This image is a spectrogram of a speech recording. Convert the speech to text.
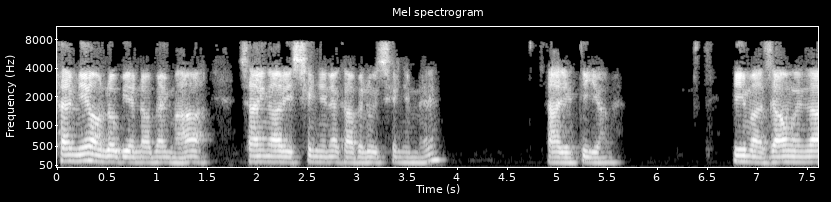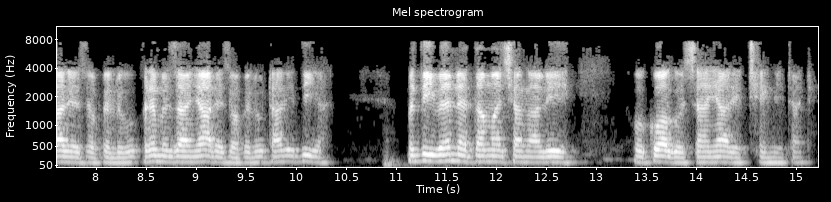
ခံမြအောင်လုပ်ပြီးနောက်ပိုင်းမှာဆိုင်ကားတွေဆင်ញင်တဲ့အခါဘယ်လိုဆင်ញင်မလဲဒါတွေသိရမယ်ပြီးမှဇောင်းဝင်စားတယ်ဆိုဘယ်လိုဗရမဇန်ရတယ်ဆိုဘယ်လိုဒါတွေသိရတယ်မသိဘဲနဲ့တမန်ချံကလေးဟိုကိုယ့်အကိုဇံရတယ်ထင်နေတတ်တယ်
